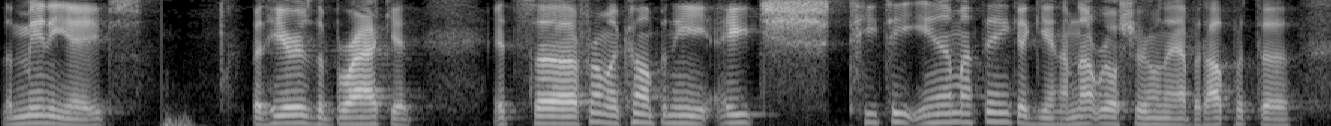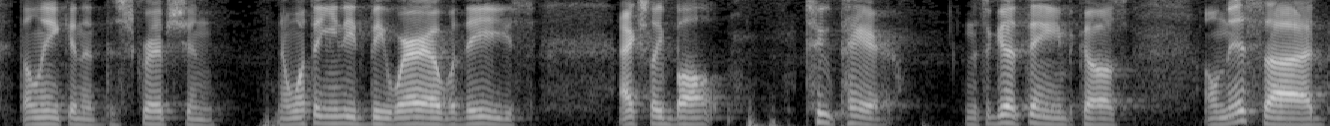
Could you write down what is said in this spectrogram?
the mini apes. But here's the bracket. It's uh, from a company HTTM, I think. Again, I'm not real sure on that, but I'll put the, the link in the description. Now, one thing you need to be aware of with these, I actually bought two pair. And it's a good thing because on this side,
